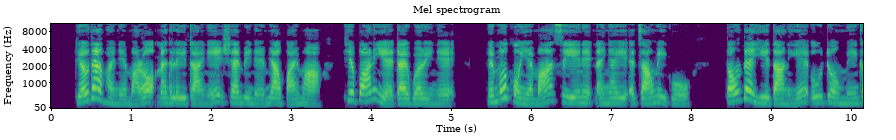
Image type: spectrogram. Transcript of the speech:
။ဒေုတ်တန်ဖိုင်ထဲမှာတော့မန္တလေးတိုင်းနဲ့ရှမ်းပြည်နယ်မြောက်ပိုင်းမှာဖြစ်ပွားနေတဲ့တိုက်ပွဲတွေနဲ့လက်မွတ်ကွန်ရက်မှာစီးရဲနဲ့နိုင်ငံရေးအကြောင်းတွေကိုသုံးသက်ရေးသားနေတဲ့ဦးတုံမင်းက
